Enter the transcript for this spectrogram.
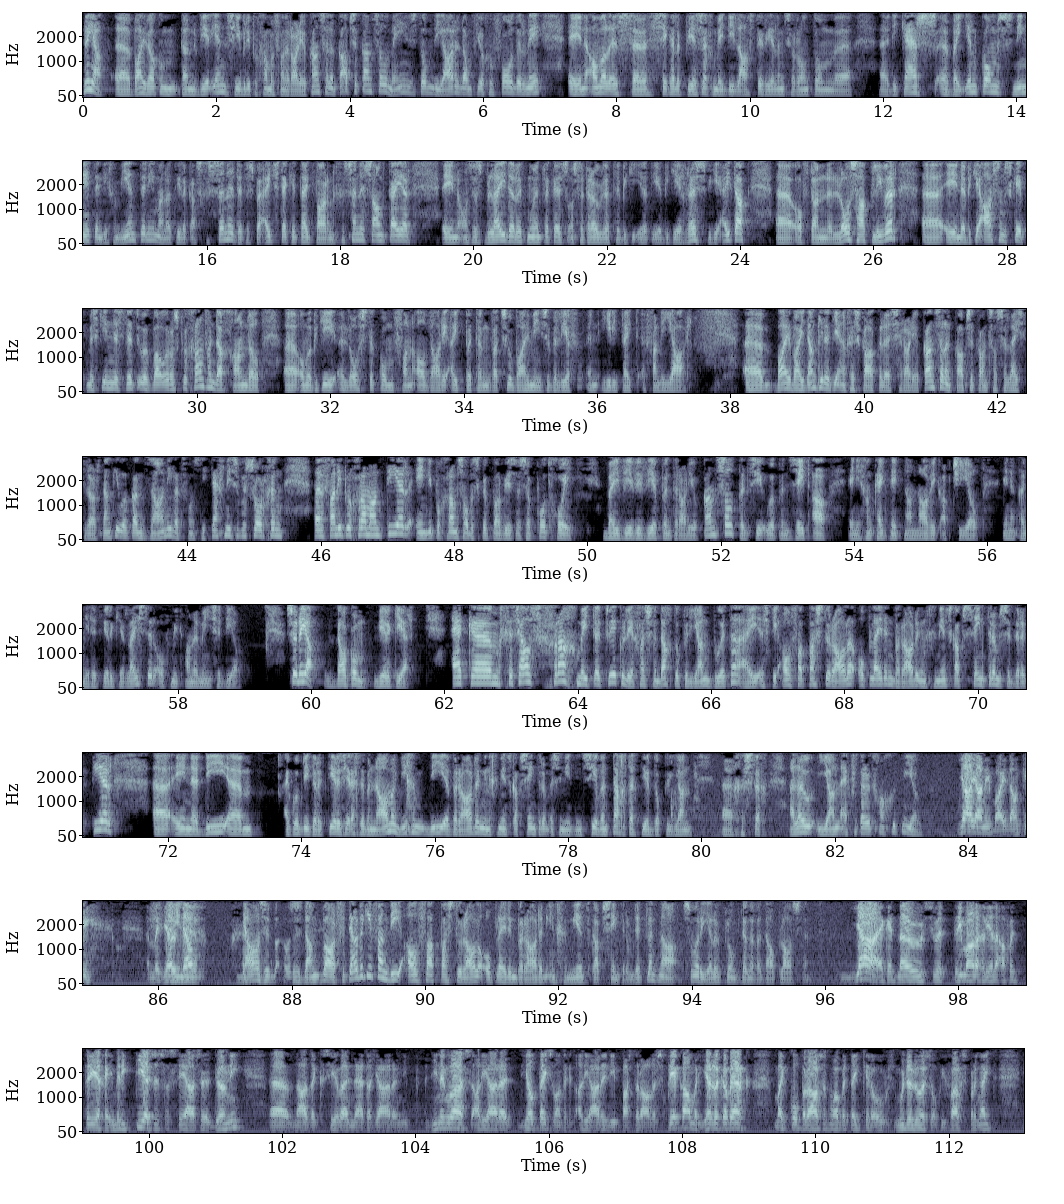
Nou ja, uh, baie welkom dan weer eens hier by die programme van Radio Kansel en Kaapse Kansel. Mensdom die jare dan vir jou gevorder nê en almal is uh, sekerlik besig met die laaste reëlings rondom uh, die Kers uh, byeenkoms, nie net in die gemeente nie, maar natuurlik as gesinne. Dit is by uitstek 'n tyd waarin gesinne saamkuier en ons is bly dat dit moontlik is. Ons vertrou dat 'n bietjie dat jy 'n bietjie rus, bietjie uithak uh of dan loshak liewer uh en 'n bietjie asem skep. Miskien is dit ook waaroor ons program vandag handel uh om 'n bietjie los te kom van al daardie uitputting wat so baie mense beleef in hierdie tyd van die jaar. Ehm uh, baie baie dankie dat jy ingeskakel is Radio Kansel en Kaapse Kansel se luisteraars. Dankie ook aan Zani wat vir ons die tegniese versorging uh, van die program hanteer en die program sal beskikbaar wees as 'n potgooi by www.radiokansel.co.za en jy gaan kyk net na Naweek Aktueel en dan kan jy dit weer 'n keer luister of met ander mense deel. So nou ja, welkom weer 'n keer. Ek um, gesels graag met uh, twee kollegas vandag Dr. Jan Botha. Hy is die Alfa Pastorale Opleiding Berading en Gemeenskapsentrum se direkteur. Uh en uh, die ehm um, ek hoop die direkteur is die regte benaming. Die die uh, Berading en Gemeenskapsentrum is in 1987 deur Dr. Jan uh gestig. Hallo Jan, ek vertrou dit gaan goed met jou. Ja Janie, baie dankie. En met jou self? Uh, Ja, ons is ons is dankbaar. Vertel 'n bietjie van die Alfa Pastorale Opleiding Berading en Gemeenskapsentrum. Dit klink na sommer 'n hele klomp dinge wat daar plaasvind. Ja, ek het nou so 3 maande gelede afgetree geëmeriteer soos gesê as 'n dominee uh nadat ek 37 jaar in die bediening was, al die jare deeltyds want ek het al die jare die pastorale spreekkamer, heerlike werk. My kop raas ook maar baie keer of moedeloos of die vark spring uit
